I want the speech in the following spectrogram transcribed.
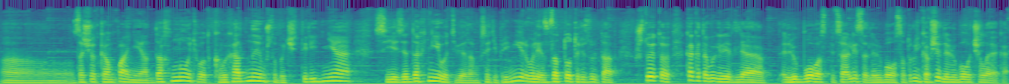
за счет компании отдохнуть, вот к выходным, чтобы 4 дня съезди отдохни, вот тебе там, кстати, премировали за тот результат. Что это, как это выглядит для любого специалиста, для любого сотрудника, вообще для любого человека?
